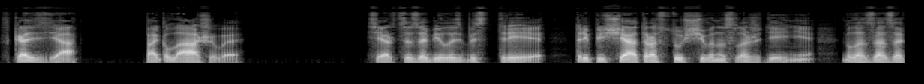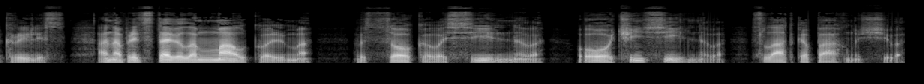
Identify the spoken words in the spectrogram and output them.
скользя, поглаживая. Сердце забилось быстрее, трепеща от растущего наслаждения — глаза закрылись. Она представила Малкольма, высокого, сильного, очень сильного, сладко пахнущего.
